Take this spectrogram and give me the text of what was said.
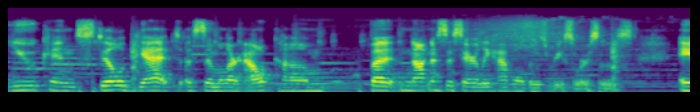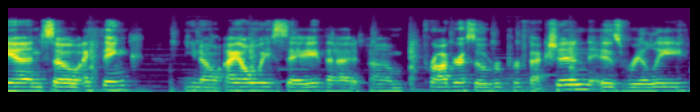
you can still get a similar outcome, but not necessarily have all those resources? And so I think you know, I always say that um, progress over perfection is really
